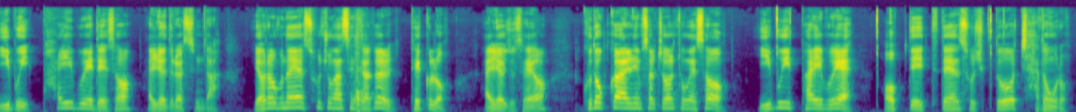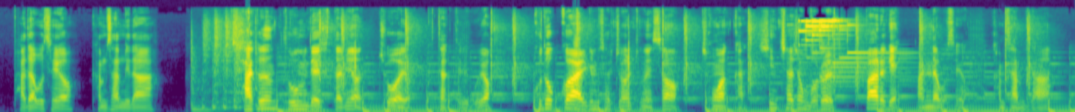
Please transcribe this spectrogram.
EV5에 대해서 알려드렸습니다. 여러분의 소중한 생각을 댓글로 알려주세요. 구독과 알림 설정을 통해서 EV5의 업데이트된 소식도 자동으로 받아보세요. 감사합니다. 작은 도움이 되셨다면 좋아요 부탁드리고요. 구독과 알림 설정을 통해서 정확한 신차 정보를 빠르게 만나보세요. 감사합니다.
